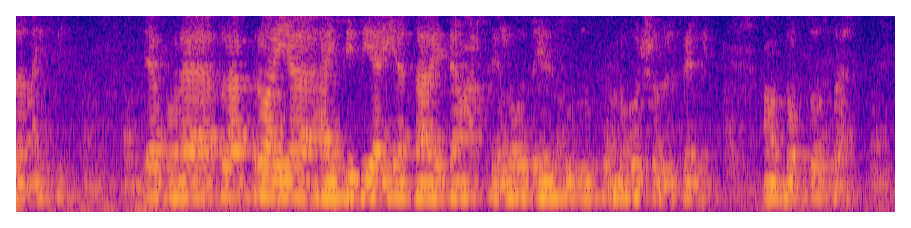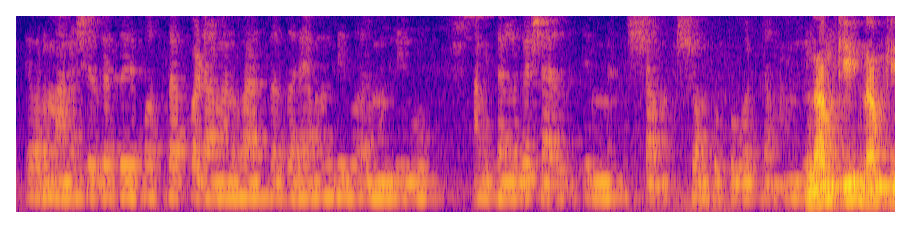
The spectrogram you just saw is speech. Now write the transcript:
জানাইছি। এরপরে রাত্র আইয়া হাইসি দিয়ে আইয়া তারাইতে আমার ছেলেও দেহে শুরু পনেরো বছরের ছেলে আমার চায় এবার মানুষের কাছে প্রস্তাব পাঠা আমার পাঁচ হাজার এমন দিব এমন দিব। আমি তার লগে সম্পর্ক করতাম। নাম কি? নাম কি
